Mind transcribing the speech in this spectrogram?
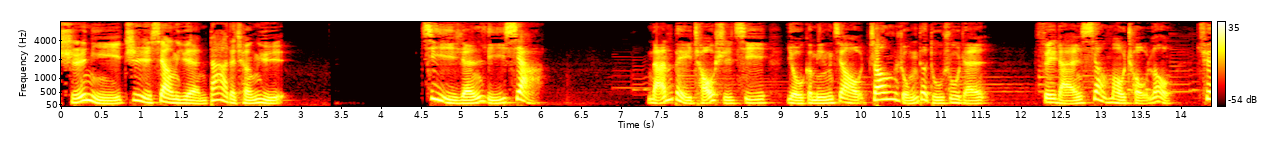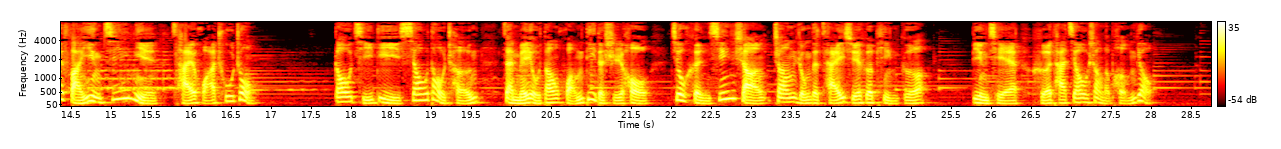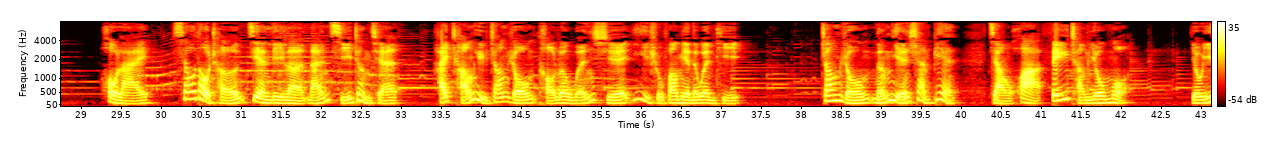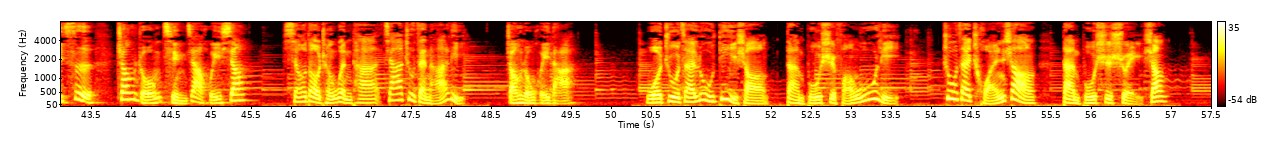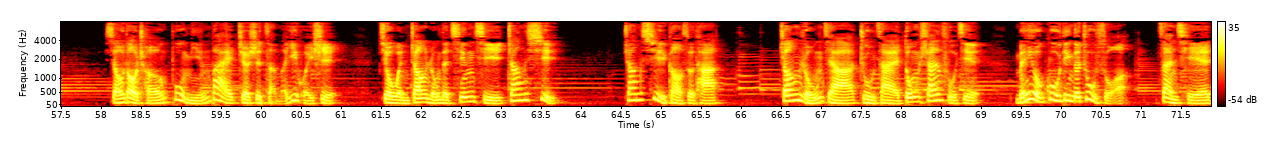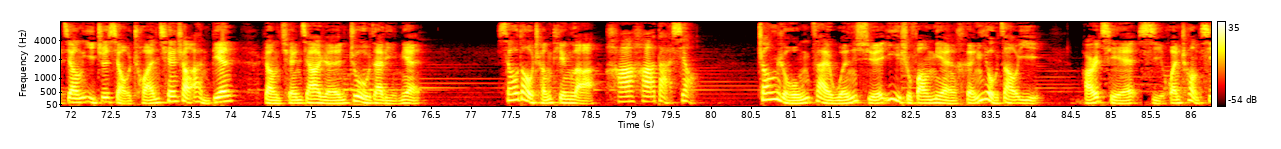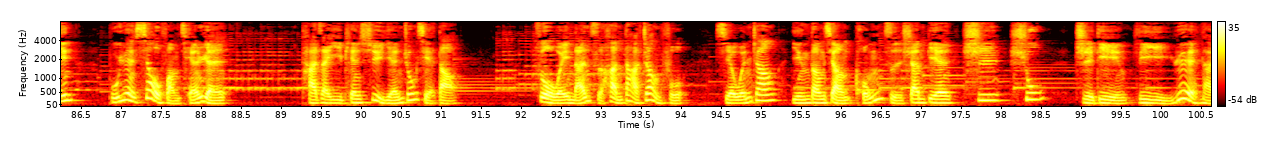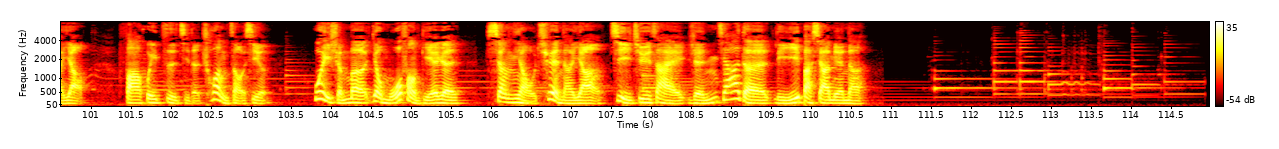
使你志向远大的成语。寄人篱下。南北朝时期，有个名叫张荣的读书人，虽然相貌丑陋，却反应机敏，才华出众。高齐帝萧道成在没有当皇帝的时候，就很欣赏张荣的才学和品格，并且和他交上了朋友。后来，萧道成建立了南齐政权，还常与张荣讨论文学艺术方面的问题。张荣能言善辩，讲话非常幽默。有一次，张荣请假回乡，萧道成问他家住在哪里，张荣回答：“我住在陆地上，但不是房屋里；住在船上，但不是水上。”萧道成不明白这是怎么一回事，就问张荣的亲戚张旭。张旭告诉他，张荣家住在东山附近，没有固定的住所，暂且将一只小船牵上岸边，让全家人住在里面。萧道成听了，哈哈大笑。张荣在文学艺术方面很有造诣，而且喜欢创新。不愿效仿前人，他在一篇序言中写道：“作为男子汉大丈夫，写文章应当像孔子山边诗书，制定礼乐那样，发挥自己的创造性。为什么要模仿别人，像鸟雀那样寄居在人家的篱笆下面呢？”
